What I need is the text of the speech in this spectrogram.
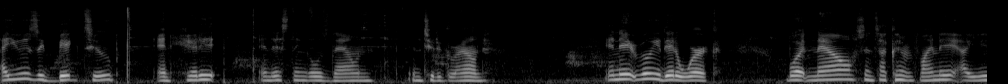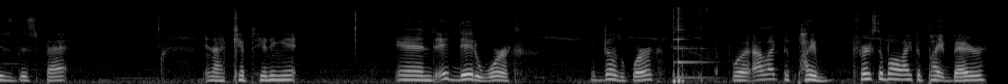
I use a big tube and hit it, and this thing goes down into the ground. And it really did work. But now, since I couldn't find it, I used this bat, and I kept hitting it, and it did work. It does work, but I like the pipe. First of all, I like the pipe better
